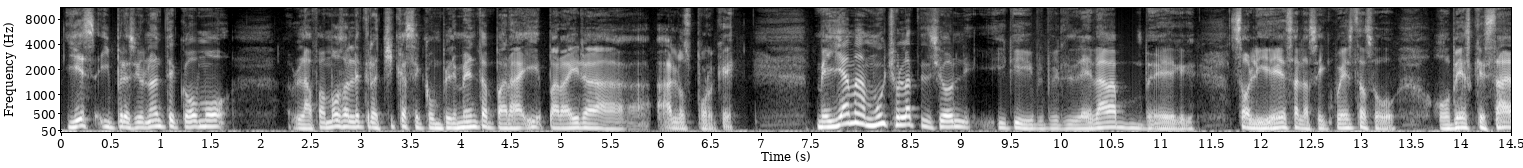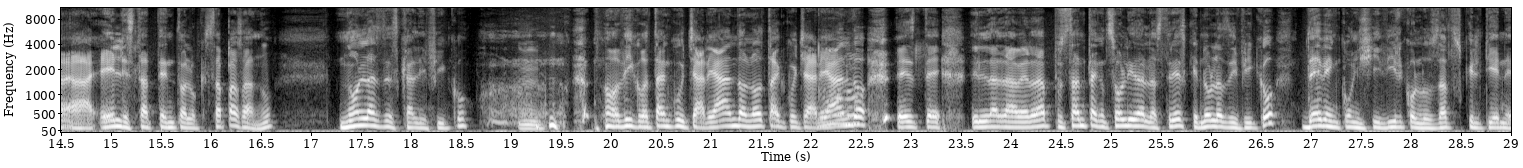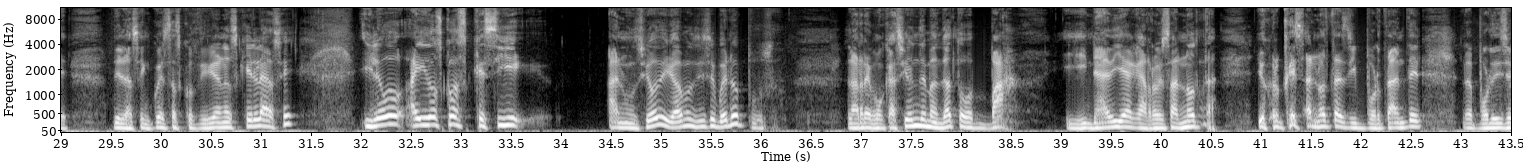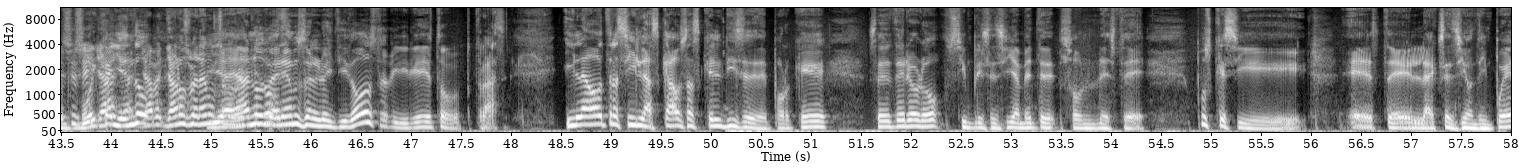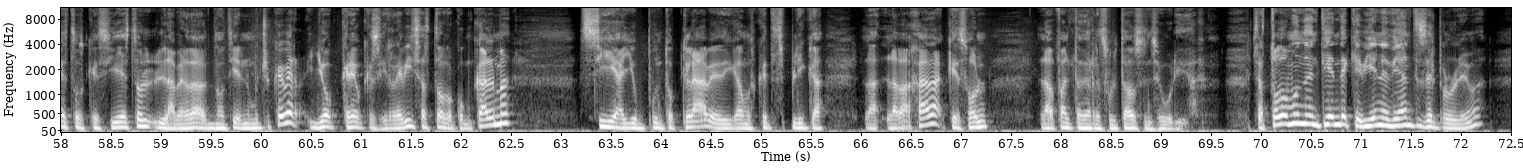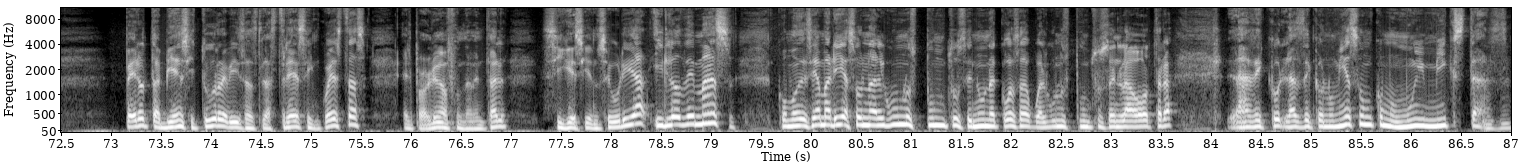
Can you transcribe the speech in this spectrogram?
Y es impresionante cómo la famosa letra chica se complementa para ir, para ir a, a los por qué. Me llama mucho la atención y, y le da eh, solidez a las encuestas o, o ves que está, él está atento a lo que está pasando. No las descalifico. no digo, están cuchareando, no están cuchareando. Este, la, la verdad, pues están tan sólidas las tres que no las difico. Deben coincidir con los datos que él tiene de las encuestas cotidianas que él hace. Y luego hay dos cosas que sí anunció, digamos, dice, bueno, pues la revocación de mandato va. Y nadie agarró esa nota. Yo creo que esa nota es importante. Porque dice, Sí, voy ya- cayendo. ya- ya nos veremos en el ya nos 22. veremos en el 22 y esto atrás. Y la otra, sí, las causas que él dice de por qué se deterioró, simple y sencillamente son, este, pues que si este, la exención de impuestos, que si esto, la verdad, no tiene mucho que ver. Yo creo que si revisas todo con calma, sí hay un punto clave, digamos, que te explica la, la bajada, que son la falta de resultados en seguridad. O sea, todo el mundo entiende que viene de antes el problema, pero también si tú revisas las tres encuestas, el problema fundamental sigue siendo seguridad. Y lo demás, como decía María, son algunos puntos en una cosa o algunos puntos en la otra. La de, las de economía son como muy mixtas.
